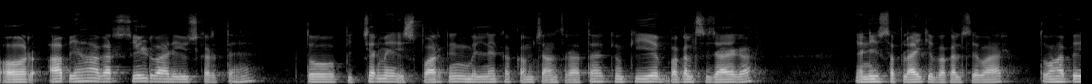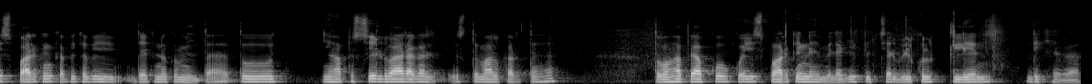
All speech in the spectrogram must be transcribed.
और आप यहाँ अगर सील्ड वायर यूज़ करते हैं तो पिक्चर में स्पार्किंग मिलने का कम चांस रहता है, क्योंकि ये बगल से जाएगा। यानी सप्लाई के बगल से बाहर तो वहाँ पे स्पार्किंग कभी कभी देखने को मिलता है। तो यहाँ पे सील्ड वायर अगर इस्तेमाल करते हैं तो वहाँ पे आपको कोई स्पार्किंग नहीं मिलेगी। पिक्चर बिल्कुल क्लियर दिखेगा।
